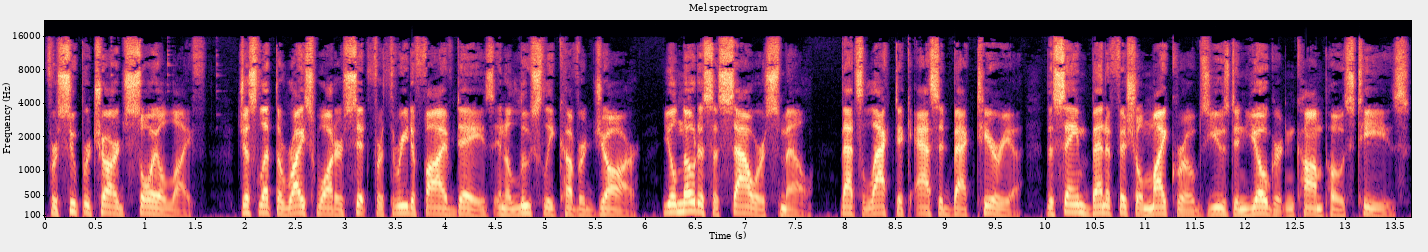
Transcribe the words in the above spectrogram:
for supercharged soil life. Just let the rice water sit for 3 to 5 days in a loosely covered jar. You'll notice a sour smell. That's lactic acid bacteria, the same beneficial microbes used in yogurt and compost teas.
